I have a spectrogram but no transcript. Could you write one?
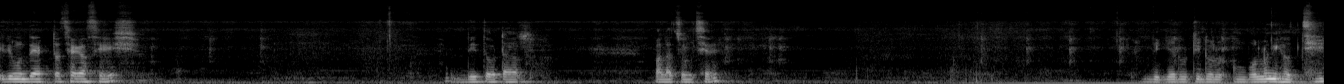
ইতিমধ্যে একটা ছেঁকা শেষ। দ্বিতীয়টার পালা চলছে। দিকে রুটি ডোল- বলুনি হচ্ছে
